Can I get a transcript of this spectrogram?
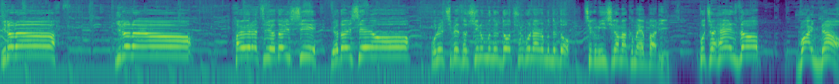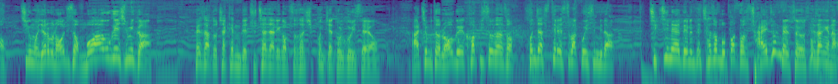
일어나! 일어나요! 화요일 아침 8시, 8시에요! 오늘 집에서 쉬는 분들도 출근하는 분들도 지금 이 시간만큼 에바리. Put your hands up! Right now! 지금 뭐 여러분 어디서 뭐 하고 계십니까? 회사 도착했는데 주차 자리가 없어서 10분째 돌고 있어요. 아침부터 러그에 커피 쏟아서 혼자 스트레스 받고 있습니다. 직진해야 되는데 차선 못 바꿔서 좌회전 냈어요. 세상에나.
